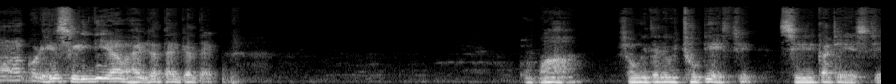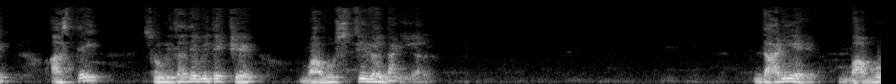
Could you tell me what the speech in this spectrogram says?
মা করে সিঁড়ি দিয়ে হেঁটাতে হেঁটাতে মা সঙ্গীতা দেবী ছুটে এসছে, সিঁড়ির কাছে এসছে, আসতেই সঙ্গীতা দেবী দেখছে বাবু স্থির হয়ে দাঁড়িয়ে গেল। দাঁড়িয়ে বাবু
